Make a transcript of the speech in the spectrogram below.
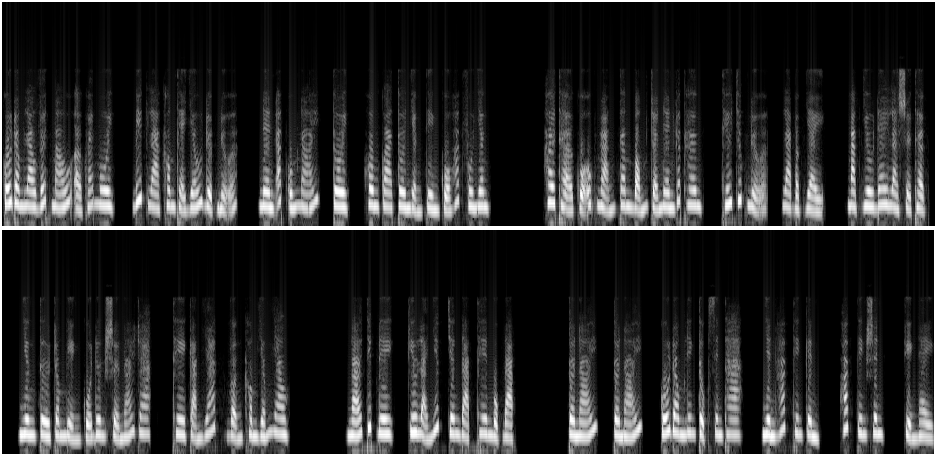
Cố đông lau vết máu ở khóe môi, biết là không thể giấu được nữa, nên ấp úng nói, tôi, hôm qua tôi nhận tiền của Hoắc phu nhân. Hơi thở của Úc Noãn Tâm bỗng trở nên gấp hơn, thiếu chút nữa là bật dậy. Mặc dù đây là sự thật, nhưng từ trong miệng của đương sự nói ra, thì cảm giác vẫn không giống nhau. Nói tiếp đi, kêu lại nhấc chân đạp thêm một đạp. Tôi nói, tôi nói, cố đông liên tục xin tha, nhìn Hoắc Thiên Kình, Hoắc tiên sinh, chuyện này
